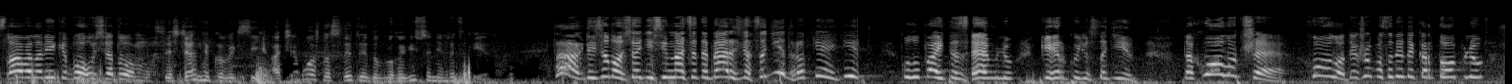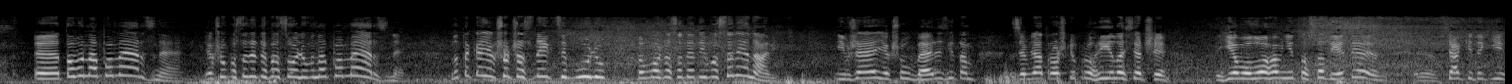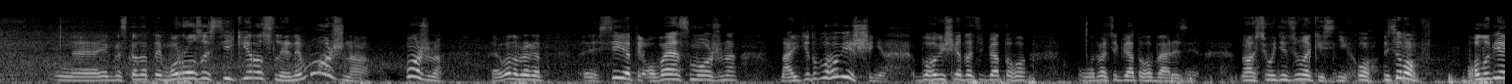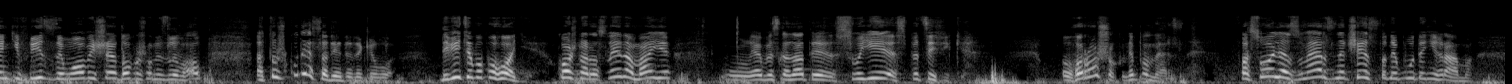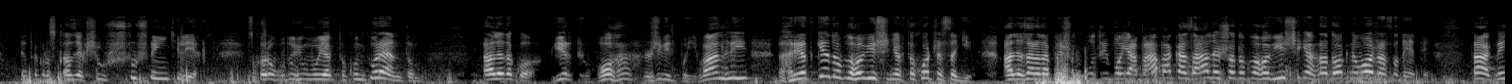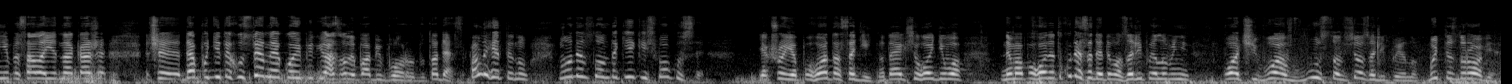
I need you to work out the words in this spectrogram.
Слава навіки Богу Святому. Священник Олексій, а чи можна слити до благовіщення грицьки? Так, дивіться, ну, сьогодні 17 березня, садіть, градки, йдіть, колупайте землю, киркою садіть. Та холод ще, холод. Якщо посадити картоплю, е, то вона померзне. Якщо посадити фасолю, вона померзне. Ну таке, якщо часник, цибулю, то можна садити і восени навіть. І вже, якщо в березні там земля трошки прогрілася, чи є волога в ній, то садити е, всякі такі, е, як би сказати, морозостійкі рослини можна. Можна. Е, наприклад, сіяти овес можна, навіть і до благовіщення. Благовіщення 25, 25 березня. Ну а сьогодні дзвінок який сніг. О, дзвінок. В голові антифріз зимовий ще, добре, що не зливав. А то ж куди садити таке? Во? Дивіться по погоді. Кожна рослина має, як би сказати, свої специфіки. Горошок не померзне. Фасоля змерзне, чисто не буде ні грама. Я так розказую, як штучний інтелект. Скоро буду йому як то конкурентом. Але тако, вірте в Бога, живіть по Євангелії, грядки до благовіщення, хто хоче садіть. Але зараз напишуть, утрі моя баба казали, що до благовіщення градок не можна садити. Так, нині писала одна, каже, чи де подіти хустину, якою підв'язали бабі бороду, то де? Спалити, ну, ну одним словом, такі якісь фокуси. Якщо є погода, садіть. Ну так як сьогодні во, нема погоди, то куди садити? Во, заліпило мені очі, во, вуста, все заліпило. Будьте здорові!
